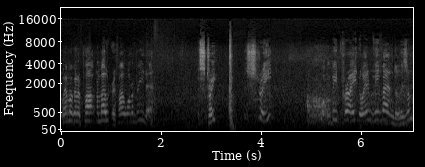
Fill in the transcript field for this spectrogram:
Where am I going to park the motor if I want to be there? The street? The street? What, and be prey to envy vandalism?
